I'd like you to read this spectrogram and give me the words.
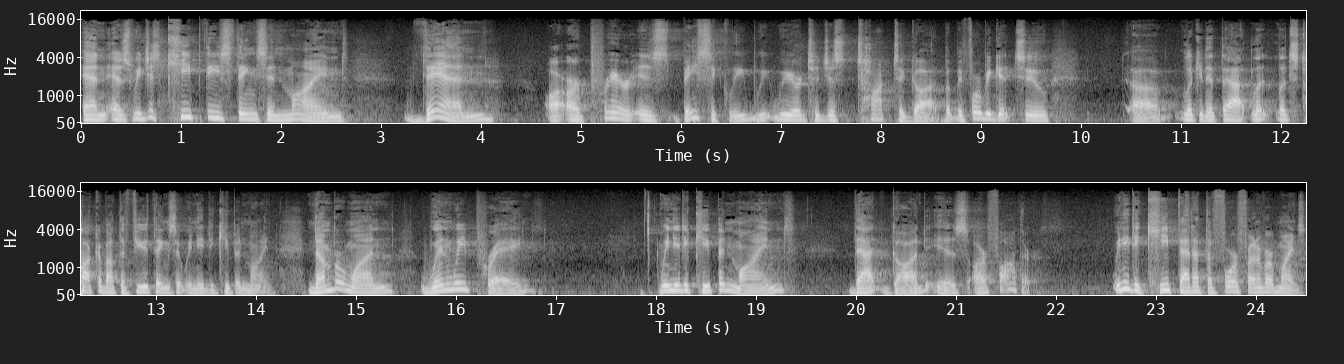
And as we just keep these things in mind, then our, our prayer is basically we, we, are to just talk to God. But before we get to uh, looking at that, let, let's talk about the few things that we need to keep in mind. Number one, when we pray, we need to keep in mind that God is our Father. We need to keep that at the forefront of our minds.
